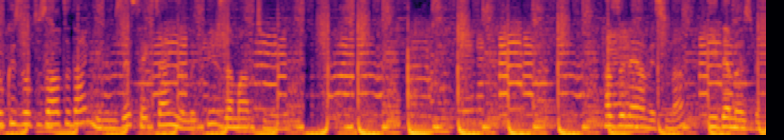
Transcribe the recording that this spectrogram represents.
...1936'dan günümüze 80 yıllık bir zaman tüneli. Hazırlayan ve sunan Didem Özbek.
